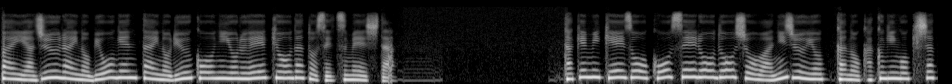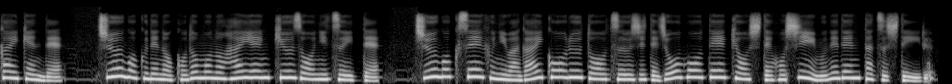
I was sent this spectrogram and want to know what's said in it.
廃や従来の病原体の流行による影響だと説明した。竹見慶三厚生労働省は24日の閣議後記者会見で、中国での子供の肺炎急増について、中国政府には外交ルートを通じて情報提供してほしい旨伝達している。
